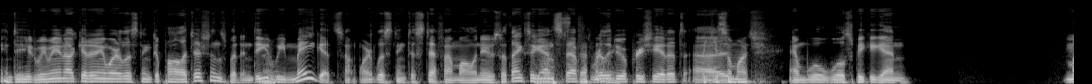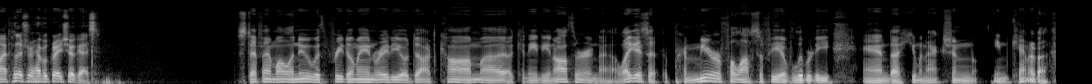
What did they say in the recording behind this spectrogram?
Indeed, we may not get anywhere listening to politicians, but indeed no. we may get somewhere listening to Stefan Molyneux. So thanks again, yes, Steph. Definitely. Really do appreciate it. Thank uh, you so uh, much. And we'll we'll speak again. My pleasure. Have a great show, guys. Stefan Molyneux with freedomainradio.com, uh, a Canadian author, and uh, like I said, the premier philosophy of liberty and uh, human action in Canada.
